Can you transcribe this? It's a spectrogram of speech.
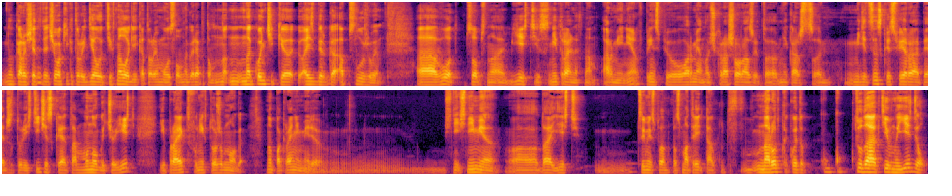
ну, короче, это те чуваки, которые делают технологии, которые мы, условно говоря, потом на, на кончике айсберга обслуживаем. А, вот, собственно, есть из нейтральных нам Армения. В принципе, у армян очень хорошо развита, мне кажется, медицинская сфера, опять же, туристическая, там много чего есть, и проектов у них тоже много. Ну, по крайней мере, с, с ними, а, да, есть цимис посмотреть, там, народ какой-то туда активно ездил,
